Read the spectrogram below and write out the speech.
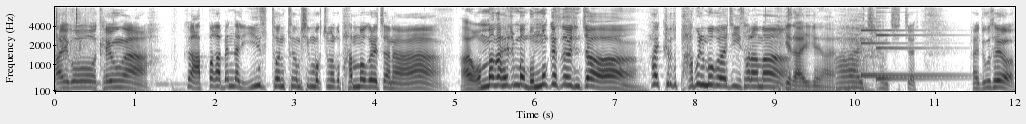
아이고 대웅아 그 아빠가 맨날 인스턴트 음식 먹지 말고 밥 먹으랬잖아 아 엄마가 해준 밥 못 먹겠어요 진짜. 아이 그래도 밥을 먹어야지 이 사람아 이게 나 이게 나. 아이 참 진짜 아 누구세요?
